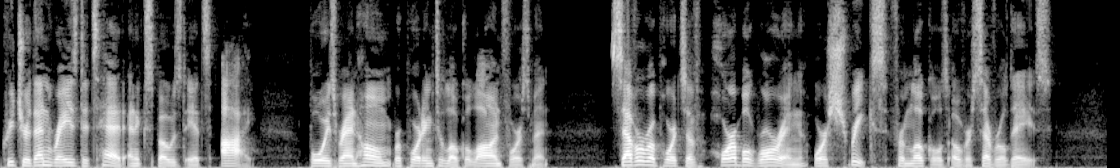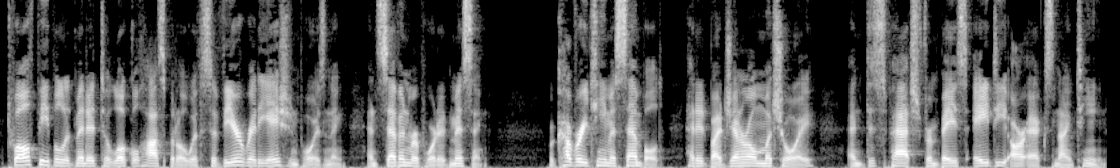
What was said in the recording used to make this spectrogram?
Creature then raised its head and exposed its eye. Boys ran home, reporting to local law enforcement. Several reports of horrible roaring or shrieks from locals over several days. Twelve people admitted to local hospital with severe radiation poisoning, and seven reported missing. Recovery team assembled, headed by General Machoy, and dispatched from base ADRX 19.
